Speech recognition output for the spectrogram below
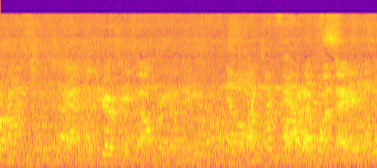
Did you ever meet the Alfred and you? I went up one day and, uh,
